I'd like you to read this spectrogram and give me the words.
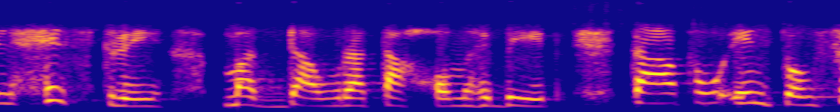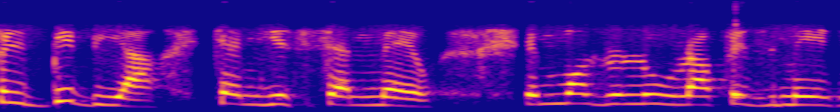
il-history mad-dawra tagħhom ħbieb. Tafu intom fil-Bibbja kemm jissemmew. Immorru lura fiż-żmien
